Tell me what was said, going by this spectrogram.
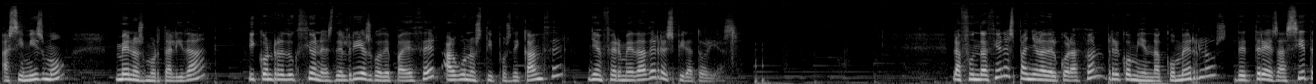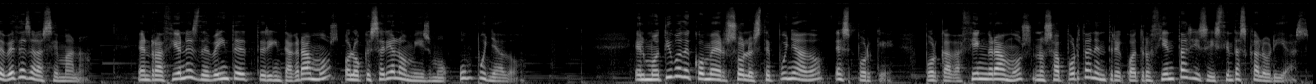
Asimismo, menos mortalidad y con reducciones del riesgo de padecer algunos tipos de cáncer y enfermedades respiratorias. La Fundación Española del Corazón recomienda comerlos de 3 a 7 veces a la semana, en raciones de 20-30 gramos o lo que sería lo mismo, un puñado. El motivo de comer solo este puñado es porque, por cada 100 gramos, nos aportan entre 400 y 600 calorías.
